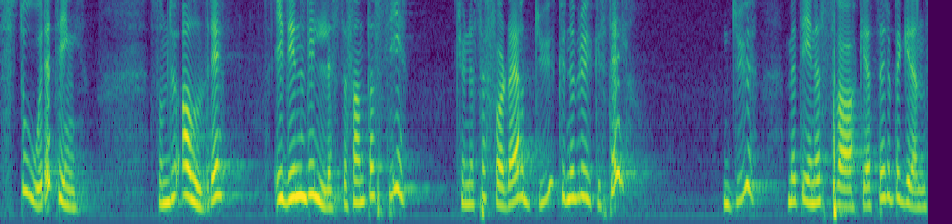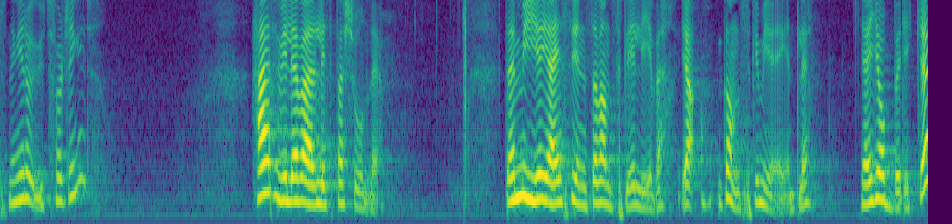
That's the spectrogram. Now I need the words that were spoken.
Store ting som du aldri i din villeste fantasi kunne se for deg at du kunne brukes til. Du med dine svakheter, begrensninger og utfordringer? Her vil jeg være litt personlig. Det er mye jeg synes er vanskelig i livet. Ja, ganske mye, egentlig. Jeg jobber ikke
